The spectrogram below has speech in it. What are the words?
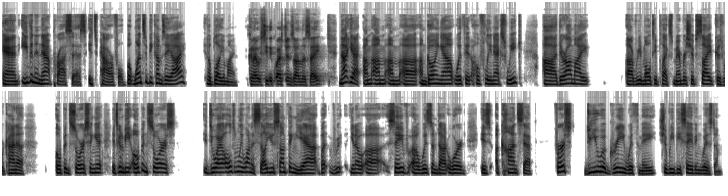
And even in that process, it's powerful. But once it becomes AI, it'll blow your mind. Can I see the questions on the site? Not yet. I'm I'm I'm uh, I'm going out with it hopefully next week. Uh, they're on my uh, Read Multiplex membership site because we're kind of open sourcing it. It's going to be open source. Do I ultimately want to sell you something? Yeah, but re, you know, uh, SaveWisdom.org uh, is a concept First, do you agree with me? Should we be saving wisdom?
